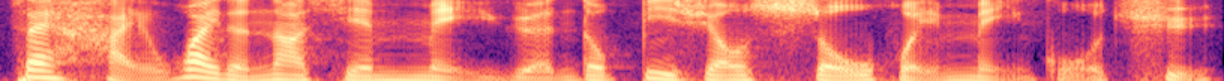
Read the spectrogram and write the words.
在海外的那些美元都必须要收回美国去，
